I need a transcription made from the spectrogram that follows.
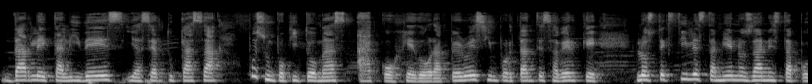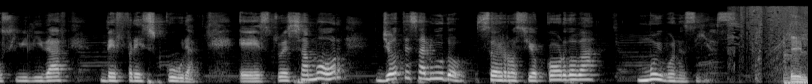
darle calidez y hacer tu casa pues un poquito más acogedora, pero es importante saber que los textiles también nos dan esta posibilidad de frescura. Esto es amor. Yo te saludo, soy Rocío Córdoba. Muy buenos días. El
